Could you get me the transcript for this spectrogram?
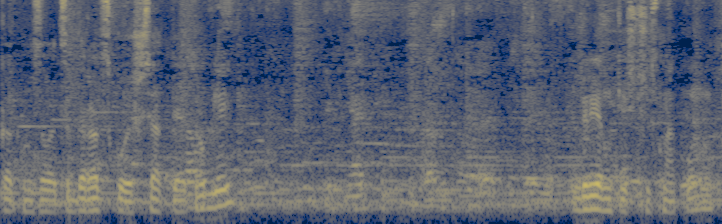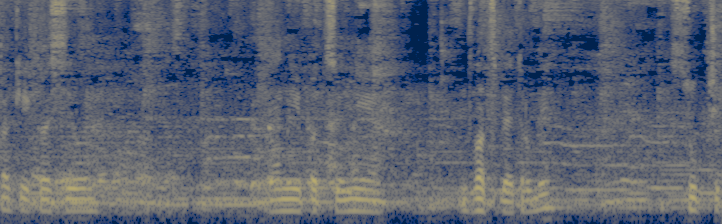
как называется, городской, 65 рублей. Гренки с чесноком, такие красивые. Они по цене 25 рублей. Супчик.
